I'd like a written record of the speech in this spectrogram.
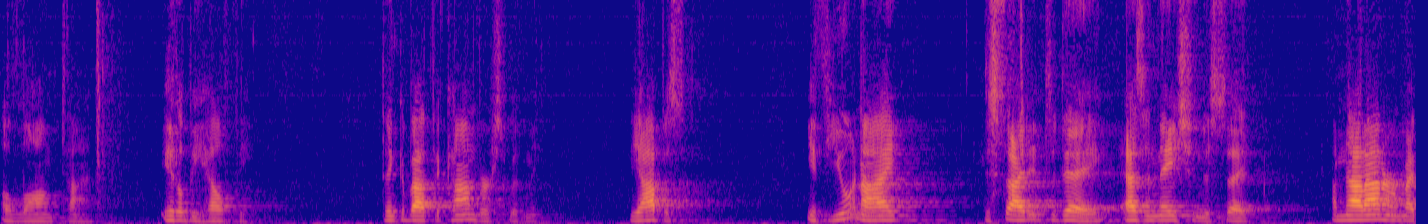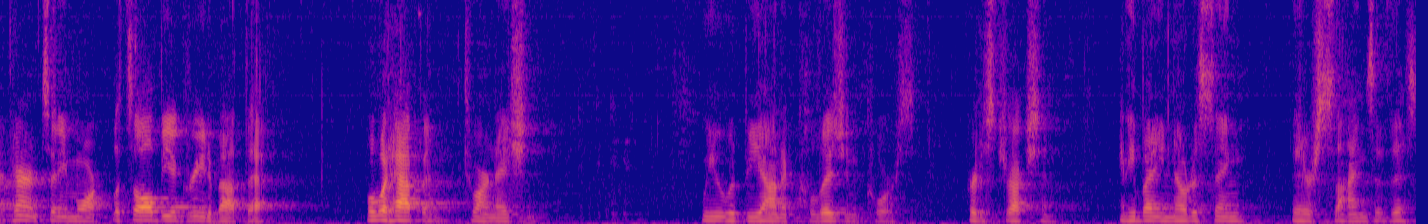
a long time. It'll be healthy. Think about the converse with me. The opposite. If you and I decided today as a nation to say, I'm not honoring my parents anymore. Let's all be agreed about that. What would happen to our nation? We would be on a collision course for destruction. Anybody noticing there are signs of this?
